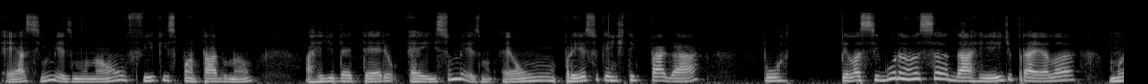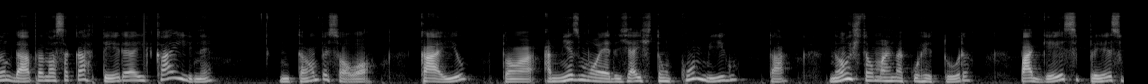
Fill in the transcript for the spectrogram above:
É assim mesmo, não fique espantado não. A rede da Ethereum é isso mesmo, é um preço que a gente tem que pagar por pela segurança da rede para ela mandar para nossa carteira e cair, né? Então, pessoal, ó, caiu. Então, as minhas moedas já estão comigo, tá? Não estão mais na corretora. Paguei esse preço,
